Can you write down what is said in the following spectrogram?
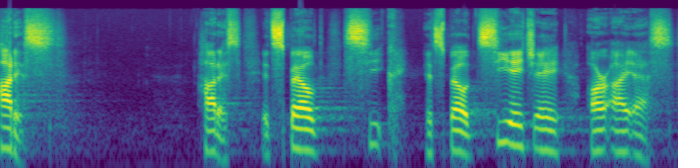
charis. Charis. It's spelled C, it's spelled C H A R I S,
